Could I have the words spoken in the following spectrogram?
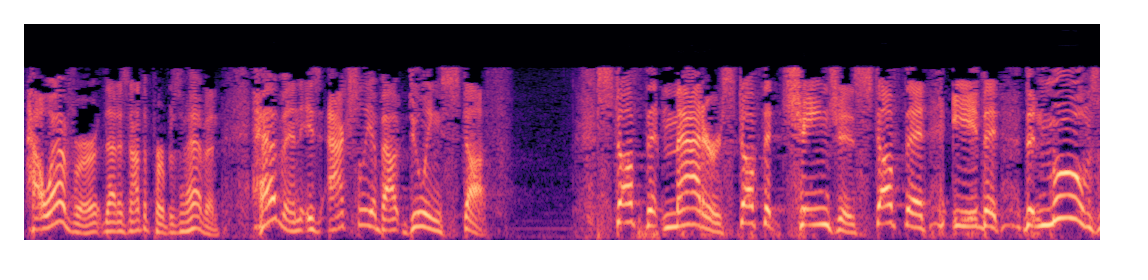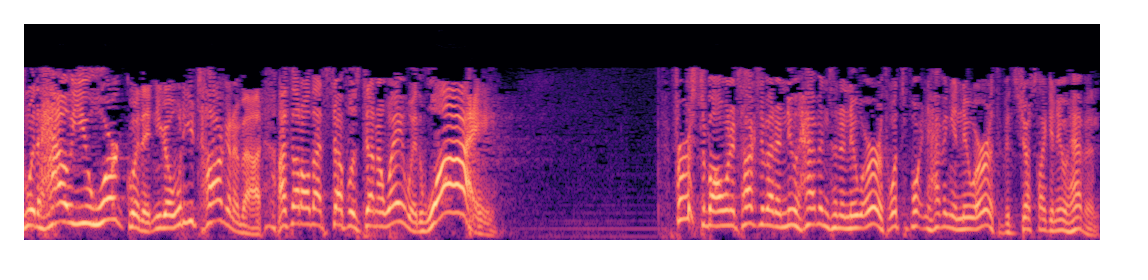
However, that is not the purpose of heaven. Heaven is actually about doing stuff. Stuff that matters, stuff that changes, stuff that, that, that moves with how you work with it. And you go, what are you talking about? I thought all that stuff was done away with. Why? First of all, when it talks about a new heavens and a new earth, what's the point in having a new earth if it's just like a new heaven?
